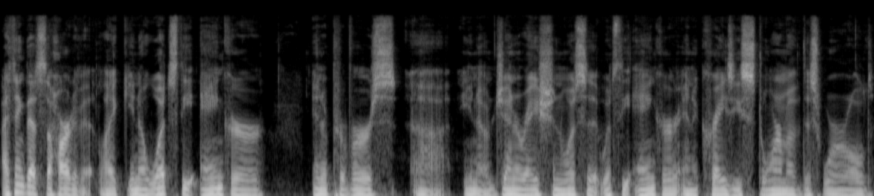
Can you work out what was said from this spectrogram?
I think that's the heart of it. Like, you know, what's the anchor in a perverse, uh, you know, generation? What's the what's the anchor in a crazy storm of this world?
